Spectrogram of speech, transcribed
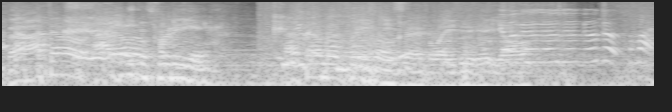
I found, I I hate found this a fucking pretty, game. I found a pretty decent way to hit y'all. go, go, go, go, go. Come on.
